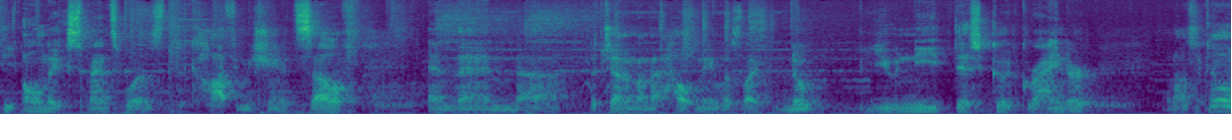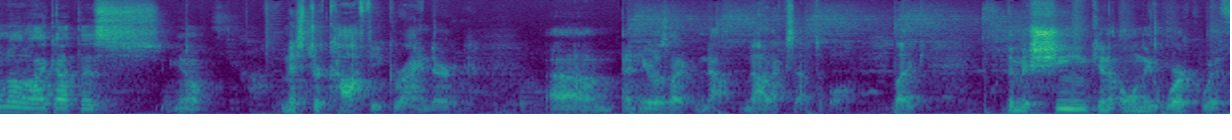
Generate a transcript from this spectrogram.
the only expense was the coffee machine itself. And then uh, the gentleman that helped me was like, nope, you need this good grinder. And I was like, oh no, I got this, you know, Mr. Coffee grinder. Um, and he was like, no, not acceptable. Like the machine can only work with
